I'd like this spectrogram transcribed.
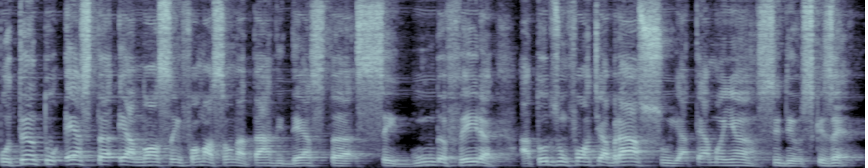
Portanto, esta é a nossa informação na tarde desta segunda-feira. A todos um forte abraço e até amanhã, se Deus quiser.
